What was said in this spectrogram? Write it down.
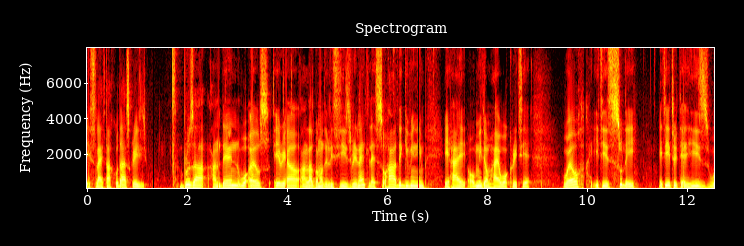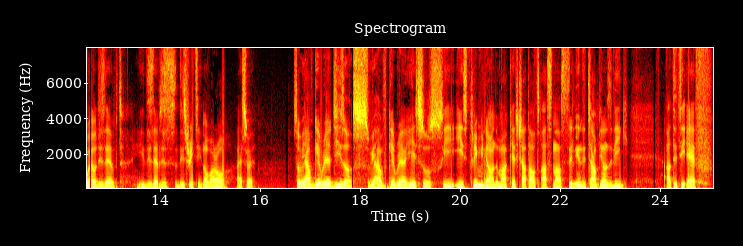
a slide tackle. That's crazy. Bruiser and then what else? Area and last but not the least he's relentless. So how are they giving him a high or medium high work rate here? Well it is Sule 88 rated he's well deserved he deserves this, this rating overall i swear so we have Gabriel Jesus, we have Gabriel Jesus. He is 3 million on the market. Shout out Arsenal, still in the Champions League. RTTF,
